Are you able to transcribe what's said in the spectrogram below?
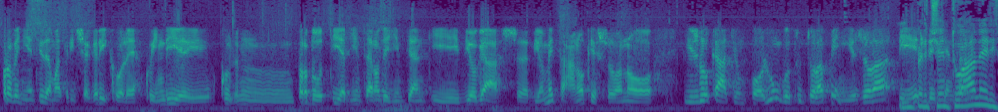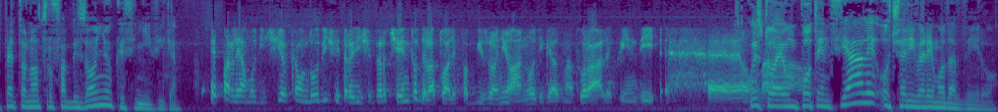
provenienti da matrici agricole, quindi eh, mh, prodotti all'interno degli impianti biogas biometano che sono dislocati un po' lungo tutta la penisola. Il percentuale rispetto al nostro fabbisogno che significa? E parliamo di circa un 12-13% dell'attuale fabbisogno annuo di gas naturale. Quindi, eh, Questo una... è un potenziale o ci arriveremo davvero?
